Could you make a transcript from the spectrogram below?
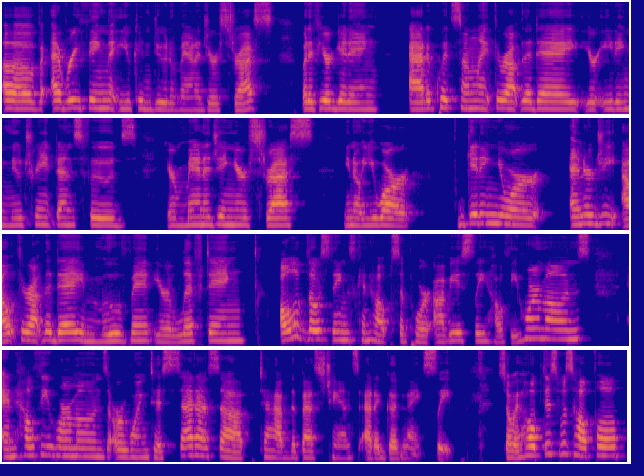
of everything that you can do to manage your stress. But if you're getting adequate sunlight throughout the day, you're eating nutrient dense foods, you're managing your stress, you know, you are getting your energy out throughout the day, movement, you're lifting, all of those things can help support obviously healthy hormones. And healthy hormones are going to set us up to have the best chance at a good night's sleep. So I hope this was helpful.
